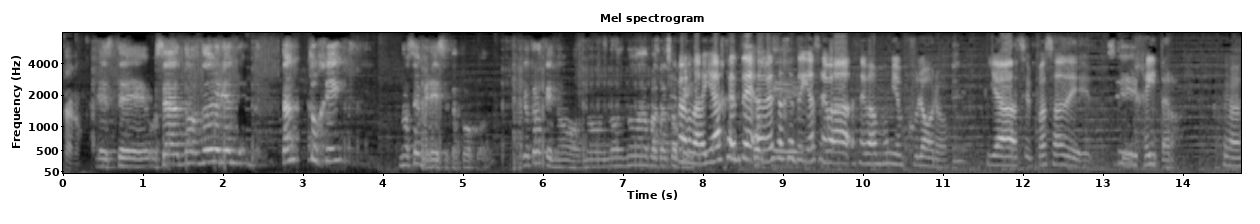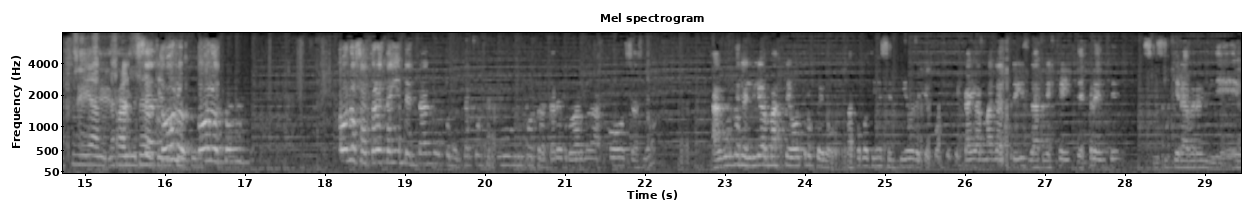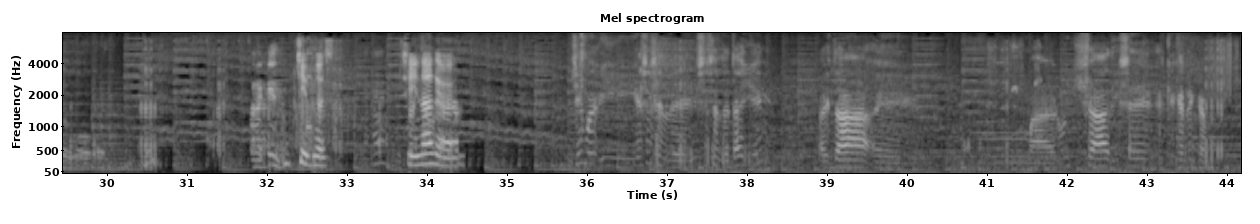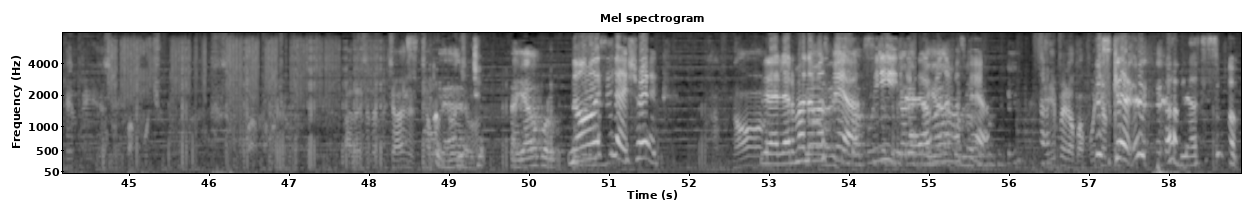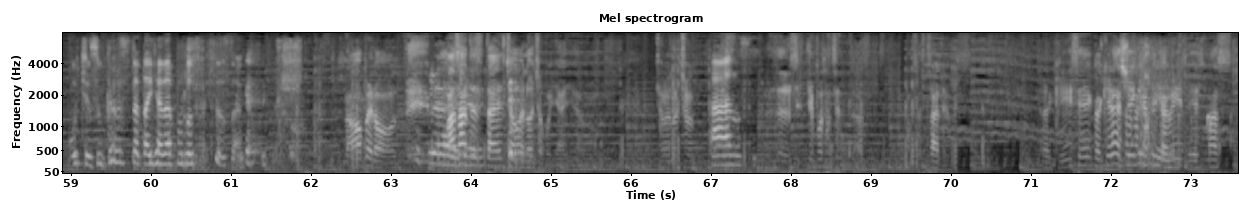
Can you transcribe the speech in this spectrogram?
Claro. Este, o sea, no, no deberían. Tanto hate no se merece tampoco. Yo creo que no, no, no, no da para tanto Es verdad, hate. ya gente, a veces Porque- gente ya se va, se va muy en floro. Ya se pasa de, Sí. de hater. Ya, Sí, ya sí, sí. O realmente sea, no tiene todos los, sentido. Todos, los, actores están intentando conectar con su público, tratar de probar nuevas cosas, ¿no? Algunos le ligan más que otros, pero tampoco tiene sentido de que porque te caiga mal la actriz, darle hate de frente, si siquiera ver el video o... ¿Para qué no? Sí, pues, sí, nada que ver. Sí, pues, y ese es el, de- ese es el detalle. Ahí está. Eh, Marucha dice es que Henry, Cap- Henry es un papucho. Es un papucho. A ver, eso lo escuchaba desde el chavo del. Ocho. Tallado por... No, esa es la de Shrek. No, La, la hermana más fea. Sí, la, hermana más fea. sí, pero papucho. Es que hablas, es un papucho, su cara está tallada por los ángeles. No, pero eh, más antes está el chavo del 8, pues ya, ya. El chavo del 8 Ah, no sé. es de tiempos ancest- ancestrales. Aquí dice, cualquiera de esos de Henry. Cavill es más.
